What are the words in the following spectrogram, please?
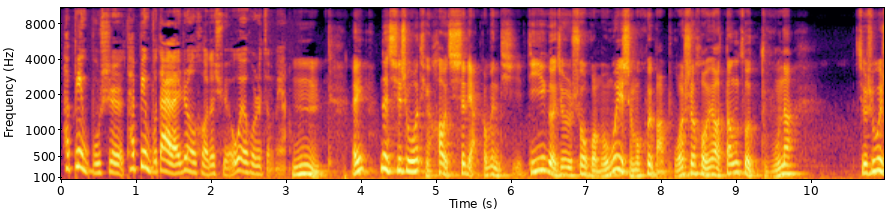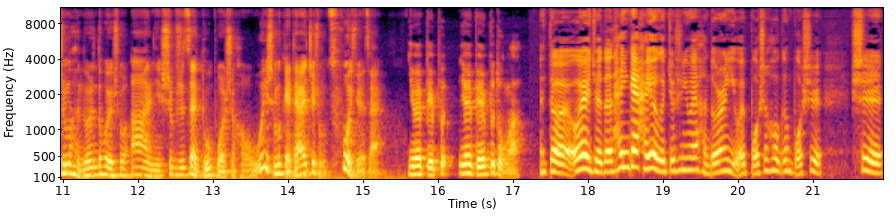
它并不是，它并不带来任何的学位或者怎么样。嗯，哎，那其实我挺好奇两个问题。第一个就是说，我们为什么会把博士后要当做读呢？就是为什么很多人都会说啊，你是不是在读博士后？为什么给大家这种错觉在？因为别不，因为别人不懂啊。对，我也觉得他应该还有一个，就是因为很多人以为博士后跟博士是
